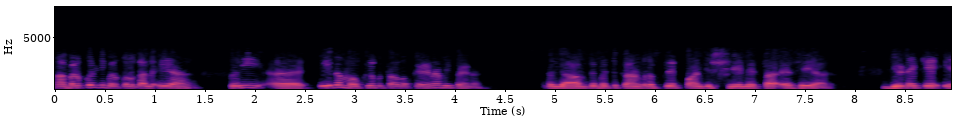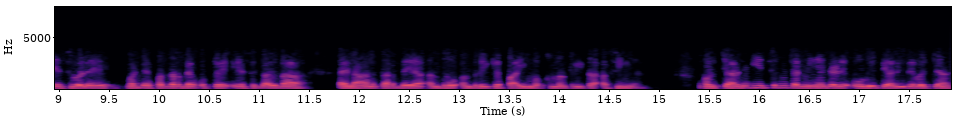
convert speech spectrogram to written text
ਹਾਂ, ਬਿਲਕੁਲ ਜੀ, ਬਿਲਕੁਲ ਗੱਲ ਇਹ ਆ, ਵੀ ਇਹਦਾ ਮੌਕੇ ਮੁਤਾਬਕ ਕਹਿਣਾ ਵੀ ਪੈਣਾ। ਪੰਜਾਬ ਦੇ ਵਿੱਚ ਕਾਂਗਰਸ ਦੇ 5-6 ਨੇਤਾ ਐਸੇ ਆ, ਜਿਹੜੇ ਕਿ ਇਸ ਵੇਲੇ ਵੱਡੇ ਪੱਧਰ ਦੇ ਉੱਤੇ ਇਸ ਗੱਲ ਦਾ ਐਲਾਨ ਕਰਦੇ ਆ, ਅੰਦਰੋਂ ਅੰਦਰੀ ਕਿ ਭਾਈ ਮੁੱਖ ਮੰਤਰੀ ਤਾਂ ਅਸੀਂ ਆ। ਹੁਣ ਚਰਨਜੀਤ ਸਿੰਘ ਚੰਨੀ ਆ ਜਿਹੜੇ, ਉਹ ਵੀ ਤਿਆਰੀ ਦੇ ਵਿੱਚ ਆ।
